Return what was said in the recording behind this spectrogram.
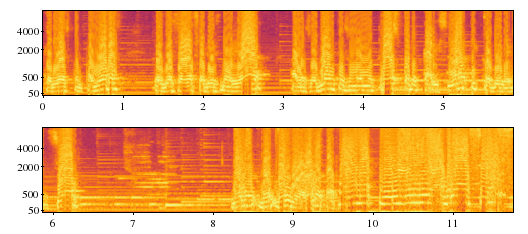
Queridas compañeras, les deseo feliz Navidad a los oyentes, un año próspero, carismático, vivencial. Buen, buen, buen día, buena tarde. Buena, buena gracias.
